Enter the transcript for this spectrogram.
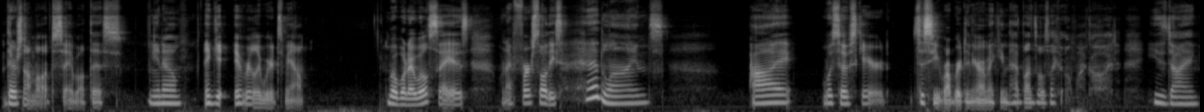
there's not a lot to say about this. You know, it it really weirds me out. But what I will say is, when I first saw these headlines, I was so scared to see Robert De Niro making the headlines. I was like, oh my god, he's dying.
